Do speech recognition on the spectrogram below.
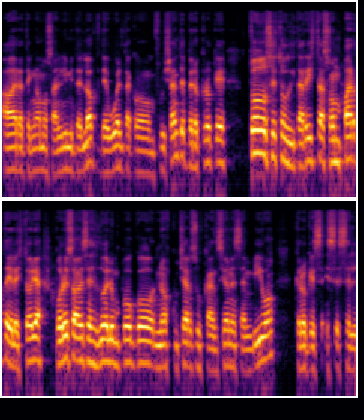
ahora tengamos Unlimited Love de vuelta con Fluyante, pero creo que todos estos guitarristas son parte de la historia, por eso a veces duele un poco no escuchar sus canciones en vivo, creo que ese es el,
